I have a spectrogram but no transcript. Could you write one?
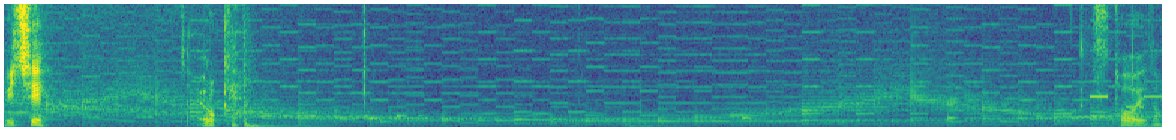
위치. 자, 요렇게. 스토어 이동.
